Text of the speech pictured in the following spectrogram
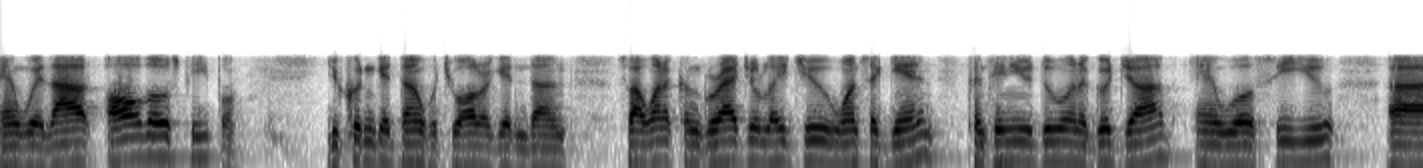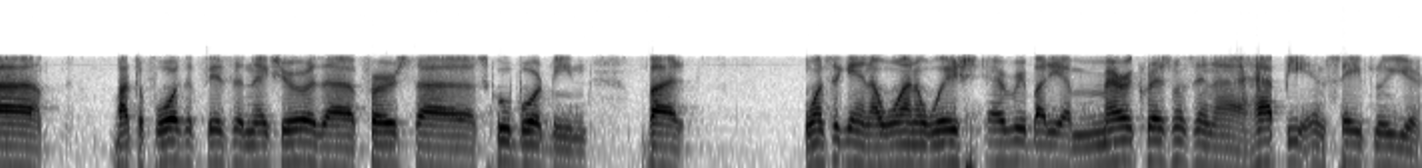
And without all those people, you couldn't get done what you all are getting done. So I want to congratulate you once again. Continue doing a good job, and we'll see you uh, about the fourth or fifth of next year, or the first uh, school board meeting. But once again, I want to wish everybody a Merry Christmas and a happy and safe New Year.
